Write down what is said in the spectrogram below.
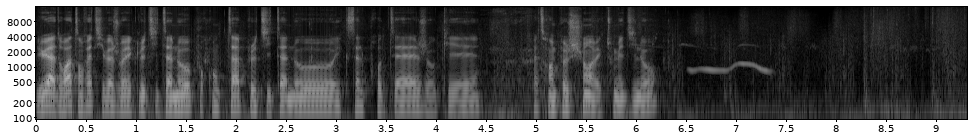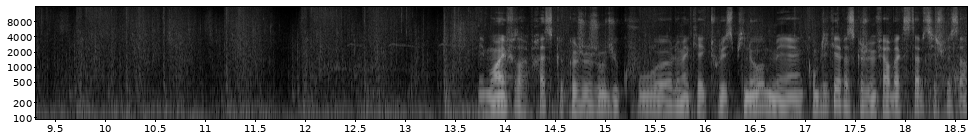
Lui à droite, en fait, il va jouer avec le Titano pour qu'on tape le Titano et que ça le protège, ok. Ça va être un peu chiant avec tous mes dinos. Et moi, il faudrait presque que je joue du coup euh, le mec avec tous les spinos, mais compliqué parce que je vais me faire backstab si je fais ça.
